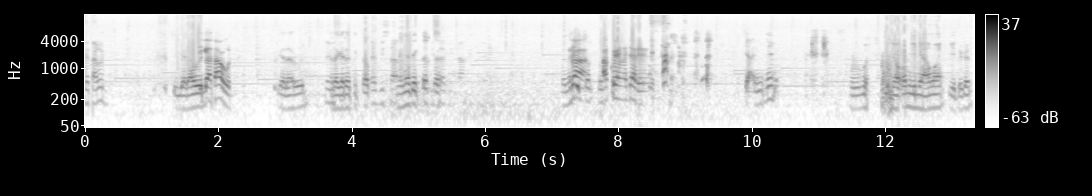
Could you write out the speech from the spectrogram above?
tiga tahun. Tiga tahun. Tiga tahun. Tiga tahun gara-gara tiktok. udah bisa mainnya udah tiktok tuh bisa bilang. Mainnya enggak aku yang ngajarin ya. Anjing. Punya om gini amat gitu kan.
